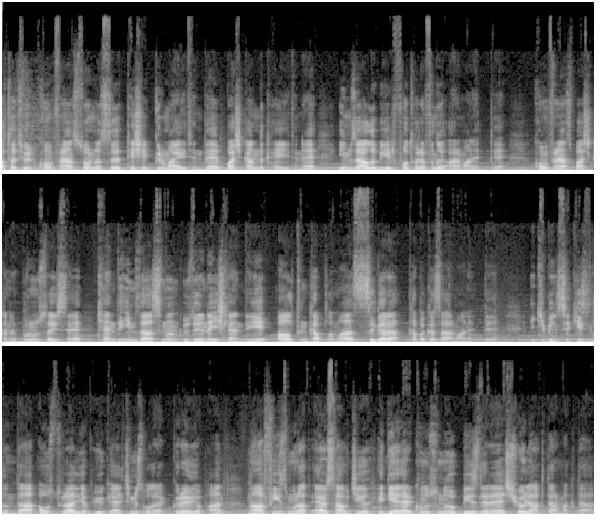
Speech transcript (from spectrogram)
Atatürk konferans sonrası teşekkür mahiyetinde başkanlık heyetine imzalı bir fotoğrafını armağan etti. Konferans başkanı Brunsa ise kendi imzasının üzerine işlendiği altın kaplama sigara tabakası armağan etti. 2008 yılında Avustralya Büyükelçimiz olarak görev yapan Nafiz Murat Ersavcı hediyeler konusunu bizlere şöyle aktarmakta.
